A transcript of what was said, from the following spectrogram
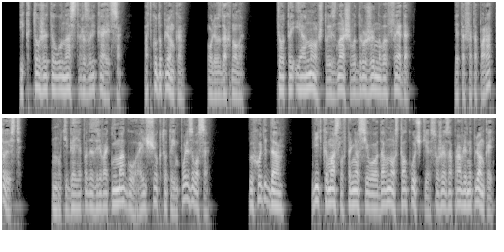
— И кто же это у нас развлекается? Откуда пленка? Оля вздохнула. — То-то и оно, что из нашего дружинного Феда. — Это фотоаппарат, то есть? — Ну, тебя я подозревать не могу, а еще кто-то им пользовался? — Выходит, да. Витька Маслов принес его давно с толкучки, с уже заправленной пленкой.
